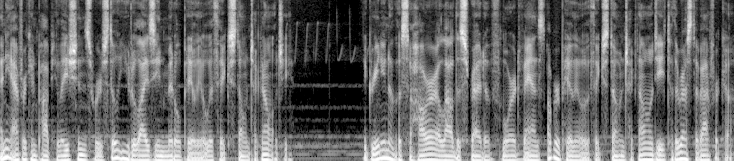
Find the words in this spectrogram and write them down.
many African populations were still utilizing Middle Paleolithic stone technology. The greening of the Sahara allowed the spread of more advanced Upper Paleolithic stone technology to the rest of Africa.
